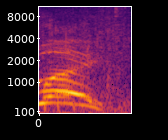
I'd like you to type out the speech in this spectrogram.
way!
